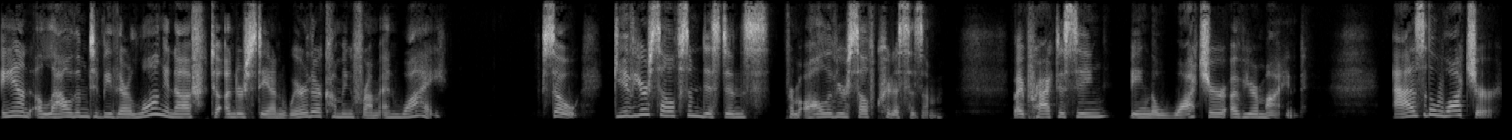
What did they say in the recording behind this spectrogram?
and allow them to be there long enough to understand where they're coming from and why. So give yourself some distance from all of your self criticism by practicing being the watcher of your mind. As the watcher,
